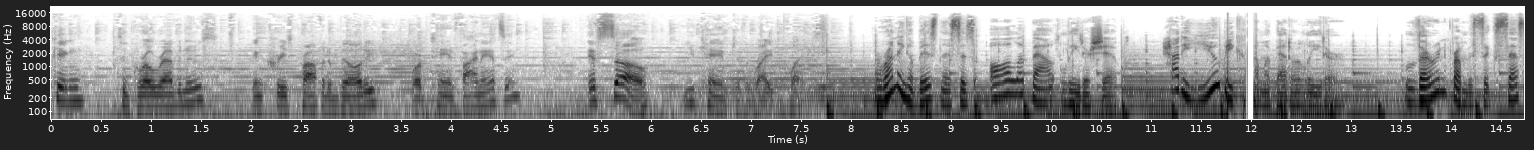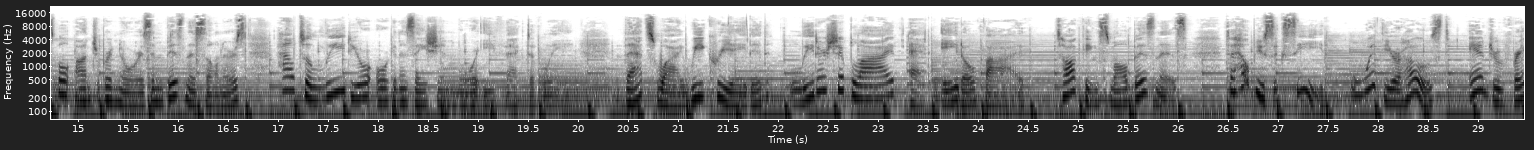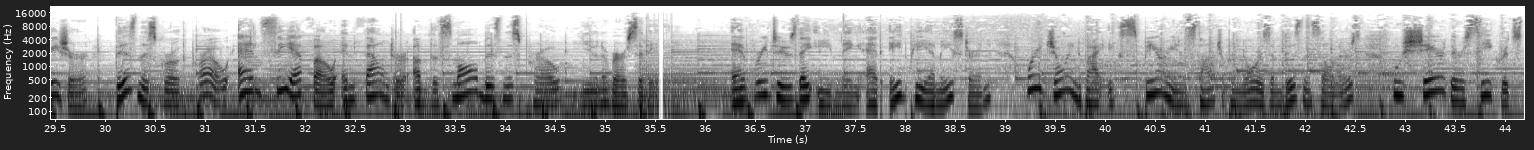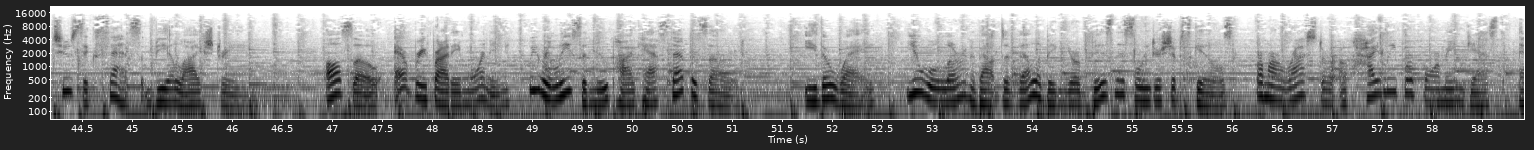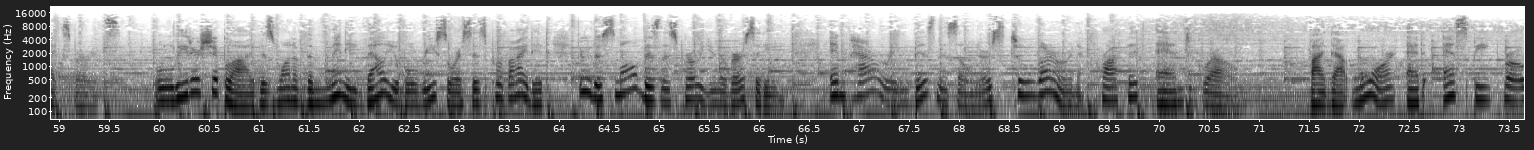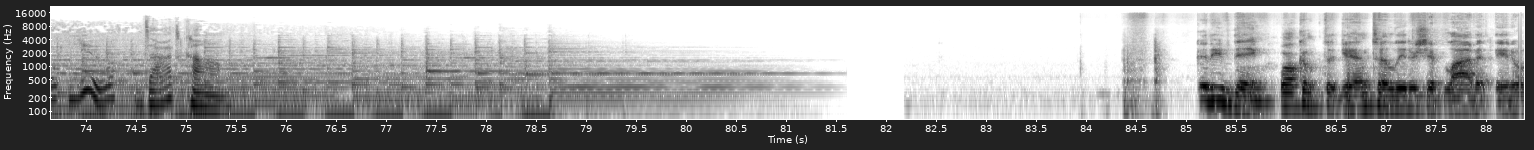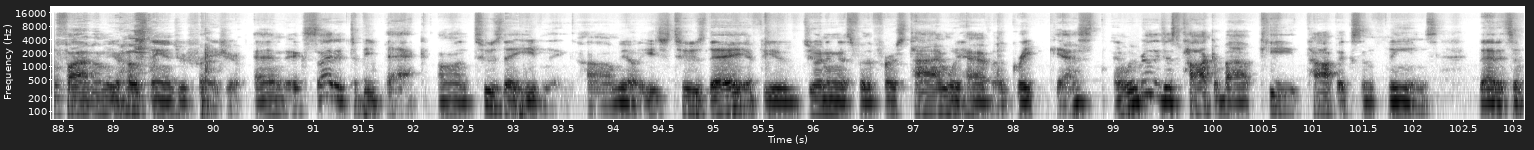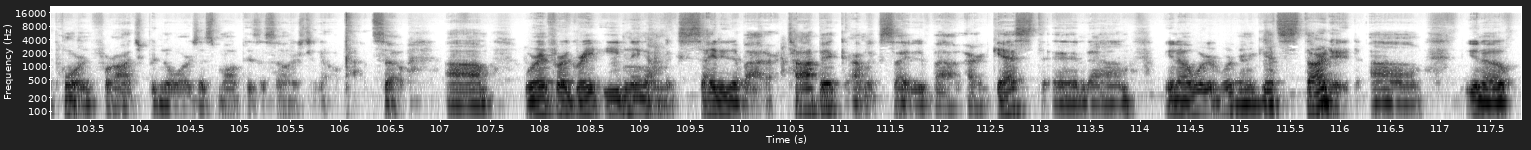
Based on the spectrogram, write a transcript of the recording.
Looking to grow revenues, increase profitability, or obtain financing? If so, you came to the right place. Running a business is all about leadership. How do you become a better leader? Learn from the successful entrepreneurs and business owners how to lead your organization more effectively. That's why we created Leadership Live at 805 Talking Small Business to help you succeed with your host, Andrew Frazier, Business Growth Pro and CFO and founder of the Small Business Pro University. Every Tuesday evening at 8 p.m. Eastern, we're joined by experienced entrepreneurs and business owners who share their secrets to success via live stream. Also, every Friday morning, we release a new podcast episode. Either way, you will learn about developing your business leadership skills from our roster of highly performing guest experts. Leadership Live is one of the many valuable resources provided through the Small Business Pro University, empowering business owners to learn, profit, and grow. Find out more at sbpro.u.com. Good evening. Welcome to, again to Leadership Live at 805. I'm your host, Andrew Frazier, and excited to be back on Tuesday evening. Um, you know, each Tuesday, if you're joining us for the first time, we have a great guest, and we really just talk about key topics and themes that it's important for entrepreneurs and small business owners to know about. So, um, we're in for a great evening. I'm excited about our topic. I'm excited about our guest, and um, you know, we're we're going to get started. Um, you know,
